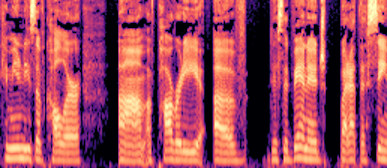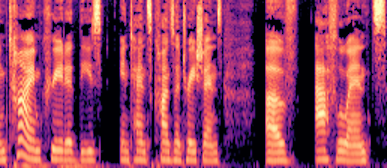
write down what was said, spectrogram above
communities of color, um, of poverty, of disadvantage, but at the same time created these intense concentrations of affluence,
